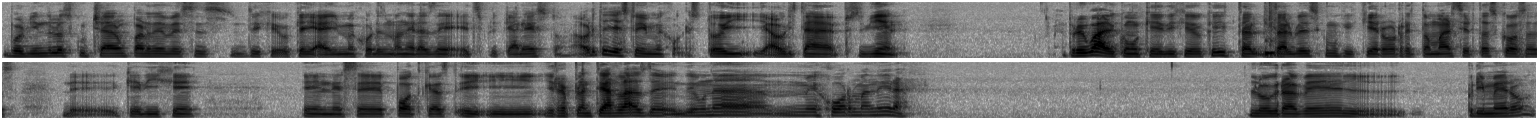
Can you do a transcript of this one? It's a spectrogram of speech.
volviéndolo a escuchar un par de veces, dije, ok, hay mejores maneras de explicar esto. Ahorita ya estoy mejor, estoy ahorita pues bien. Pero igual, como que dije, ok, tal, tal vez como que quiero retomar ciertas cosas de, que dije en ese podcast y, y, replantearlas de, de, una mejor manera. Lo grabé el primero,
